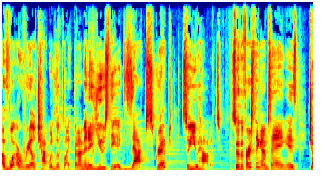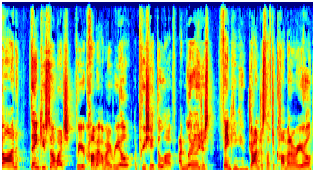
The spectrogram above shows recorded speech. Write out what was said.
of what a real chat would look like, but I'm gonna use the exact script so you have it. So the first thing I'm saying is, John, thank you so much for your comment on my reel. Appreciate the love. I'm literally just thanking him. John just left a comment on my reel.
